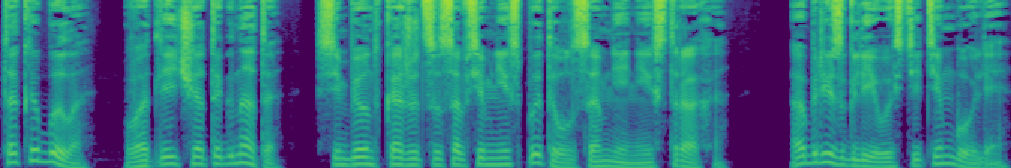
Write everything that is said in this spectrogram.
Так и было. В отличие от Игната, симбионт, кажется, совсем не испытывал сомнений и страха, а брезгливости тем более.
